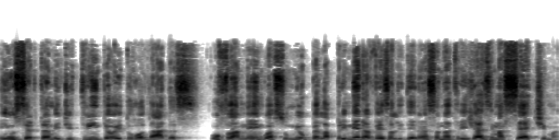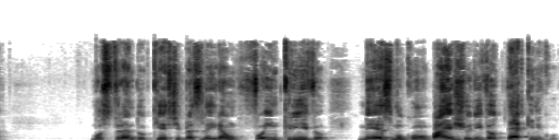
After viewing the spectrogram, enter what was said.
Em um certame de 38 rodadas, o Flamengo assumiu pela primeira vez a liderança na 37ª, mostrando que este Brasileirão foi incrível, mesmo com o baixo nível técnico,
